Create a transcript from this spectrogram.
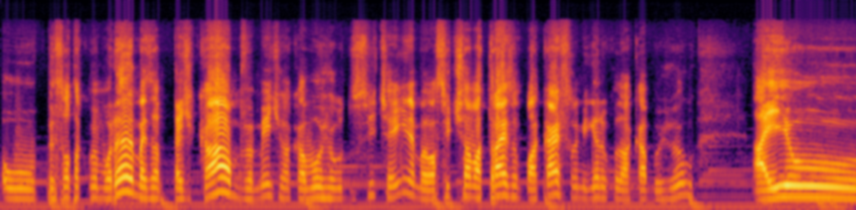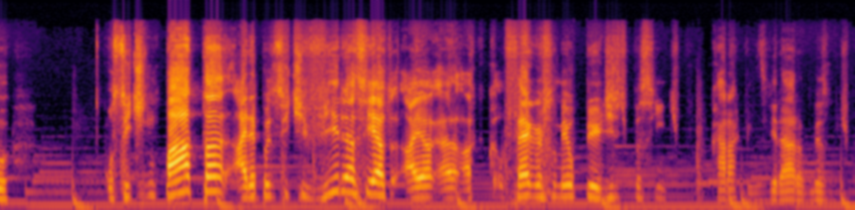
o pessoal tá comemorando, mas pede calma, obviamente, não acabou o jogo do City ainda, mas o City estava atrás no placar, se não me engano, quando acaba o jogo. Aí o, o City empata, aí depois o City vira, assim, a, a, a, o Ferguson meio perdido, tipo assim, tipo, caraca, eles viraram mesmo, tipo.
